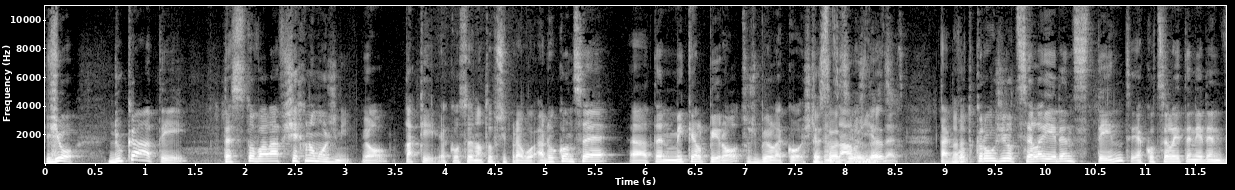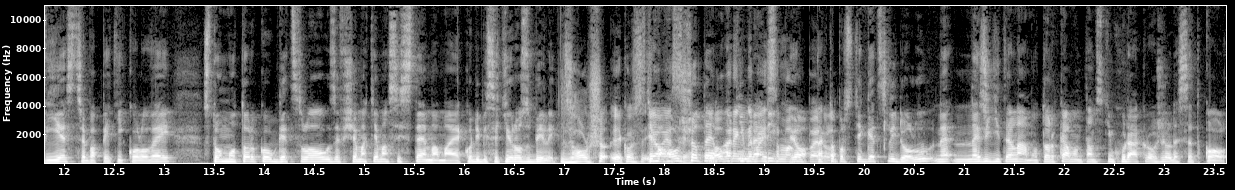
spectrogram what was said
jo, Ducati testovala všechno možný, jo, taky jako se na to připravuje. A dokonce eh, ten Mikel Piro, což byl jako ještě ten záložní jezdec? Tak odkroužil celý jeden stint, jako celý ten jeden výjezd, třeba pětikolovej, s tou motorkou Getzlow, se všema těma systémama, jako kdyby se ti rozbili. S holšo, jako s S těma jo, holshotem a tím sama jo, úplně tak to prostě Getsli dolů, ne, neřiditelná motorka, on tam s tím chudák kroužil 10 kol.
